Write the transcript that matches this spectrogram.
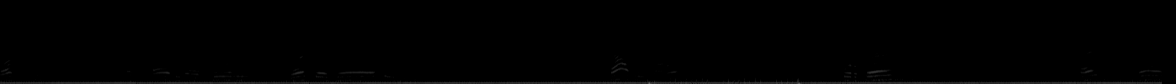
وصف أصحاب العقول وجزاؤهم بعض المعاني قربان أي ما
